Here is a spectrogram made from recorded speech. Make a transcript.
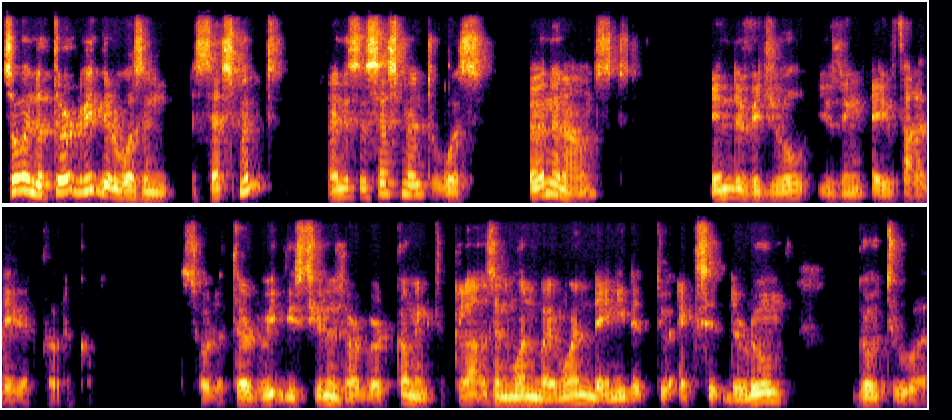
So in the third week, there was an assessment, and this assessment was unannounced, individual using a validated protocol. So the third week, these students are, were coming to class and one by one, they needed to exit the room, go to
